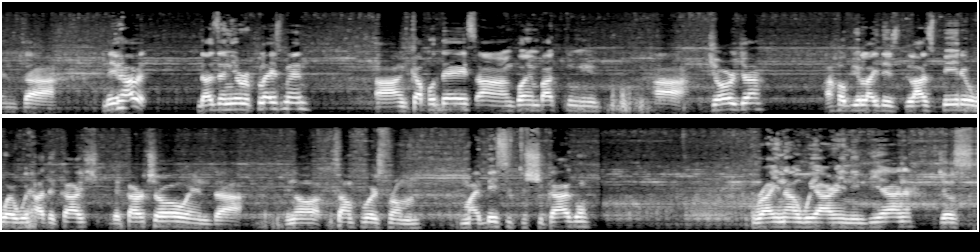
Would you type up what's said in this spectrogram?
And uh, there you have it that's the new replacement. Uh, in a couple days I'm going back to uh, Georgia. I hope you like this last video where we had the car the car show and uh, you know some words from my visit to Chicago. Right now we are in Indiana just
